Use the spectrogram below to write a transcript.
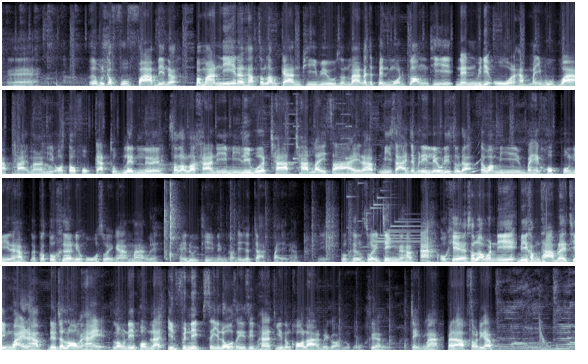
อ่า เออมันก็ฟูฟ้าบดีเนาะประมาณนี้นะครับสำหรับการพรีวิวส่วนมากก็จะเป็นโหมดกล้องที่เน้นวิดีโอนะครับ ไม่วูบวาบถ่ายมามีออโต้โฟกัสทุกเลนส์เลยสำหรับราคานี้มีรีเวิร์สชาร์จชาร์จไร้สายนะครับ มีสายจะไม่ได้เร็วที่สุดอะแต่ว่ามีไปให้ครบพวกนี้นะครับ แล้วก็ตัวเครื่องเนี่ยโหสวยงามมากเลย ให้ดูอีกทีหนึ่งก่อนที่จะจากไปนะครับนี่ตัวเครื่องสวยจริงนะครับอะโอเคสำหรับวันนี้มีคำถามอะไรทิ้งไว้นะครับเดี๋ยวจะลองให้ลองนี้ผมและ Infinix Zero 45G ต้องขอลาไปก่อนโอ้โหเครื่องเจ๋งมากไปแล้วครับสวัสดีครับ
